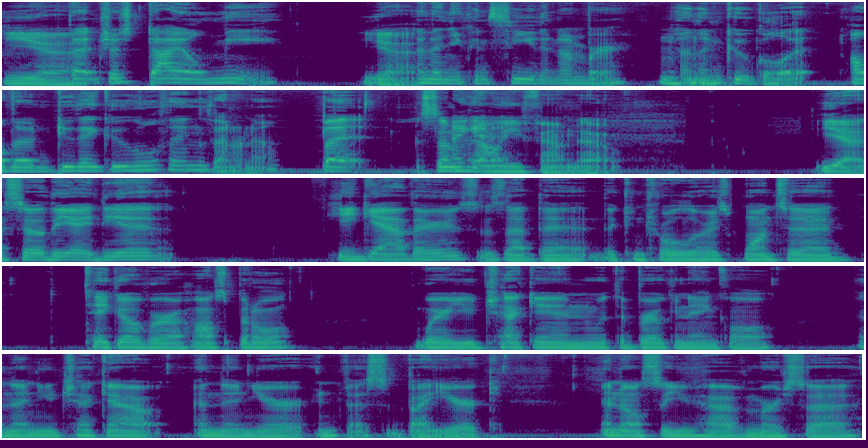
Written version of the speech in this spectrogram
Yeah. that just dialed me, yeah. and then you can see the number Mm-hmm. and then Google it. Although, do they Google things? I don't know. But Somehow it. he found out. Yeah, so the idea he gathers is that the, the controllers want to take over a hospital where you check in with a broken ankle and then you check out and then you're infested by Yeerk. And also you have MRSA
